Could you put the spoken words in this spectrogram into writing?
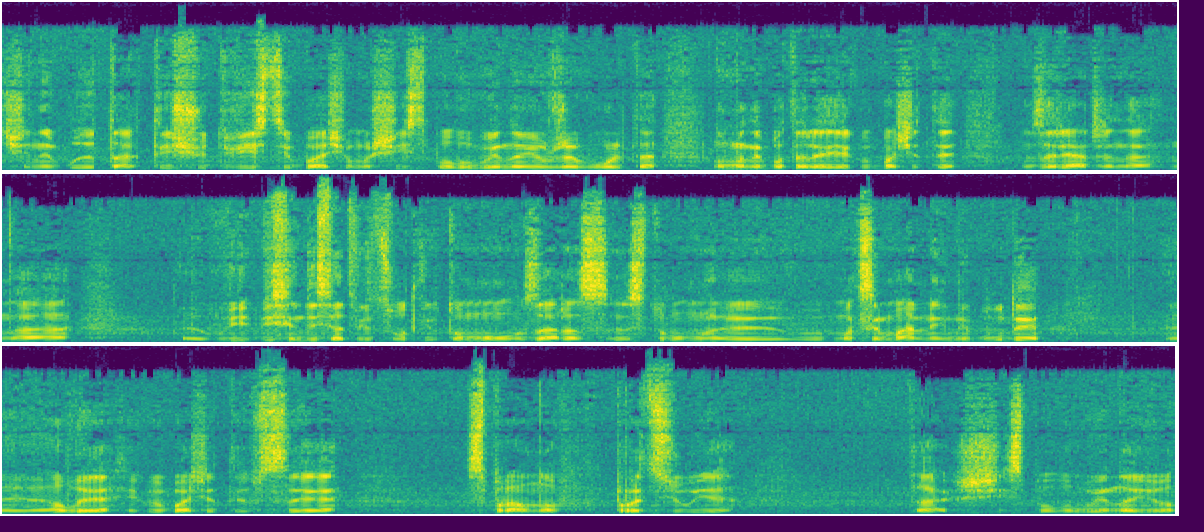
чи не буде. Так, 1200 бачимо, 6,5 вже вольта. Ну, у мене батарея, як ви бачите, заряджена на е, 80%, тому зараз е, струм е, максимальний не буде. Е, Але, як ви бачите, все справно працює. Так, 6,5.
